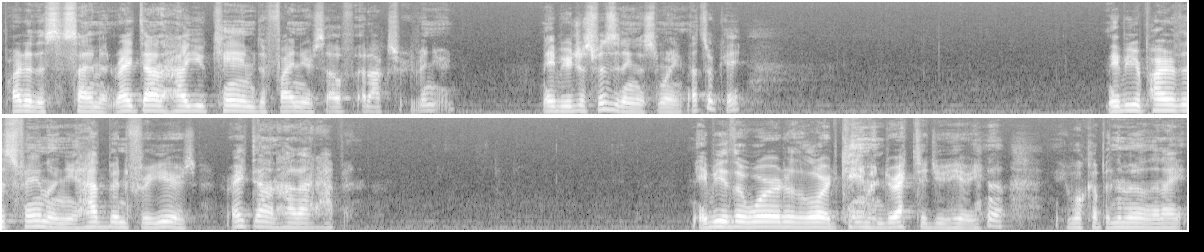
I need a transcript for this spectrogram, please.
part of this assignment, write down how you came to find yourself at Oxford Vineyard. Maybe you're just visiting this morning. That's okay. Maybe you're part of this family and you have been for years. Write down how that happened. Maybe the word of the Lord came and directed you here. You know, you woke up in the middle of the night,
